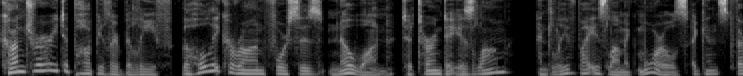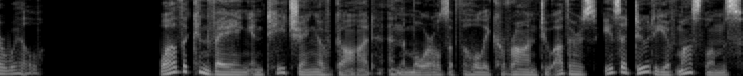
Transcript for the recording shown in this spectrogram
Contrary to popular belief, the Holy Quran forces no one to turn to Islam and live by Islamic morals against their will. While the conveying and teaching of God and the morals of the Holy Quran to others is a duty of Muslims,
